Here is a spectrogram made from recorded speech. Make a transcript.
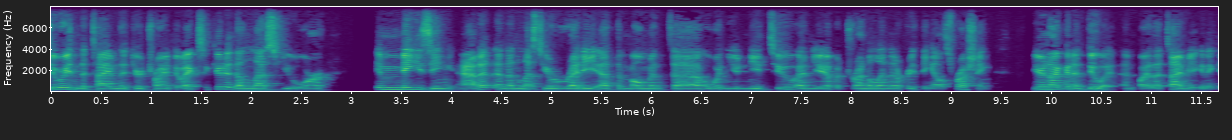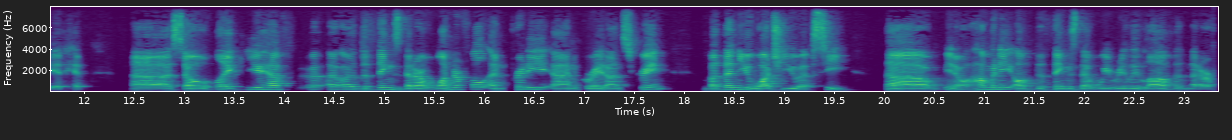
during the time that you're trying to execute it unless you're amazing at it. And unless you're ready at the moment uh, when you need to and you have adrenaline and everything else rushing you're not going to do it. And by that time you're going to get hit. Uh, so like you have uh, uh, the things that are wonderful and pretty and great on screen but then you watch ufc uh, you know how many of the things that we really love and that are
